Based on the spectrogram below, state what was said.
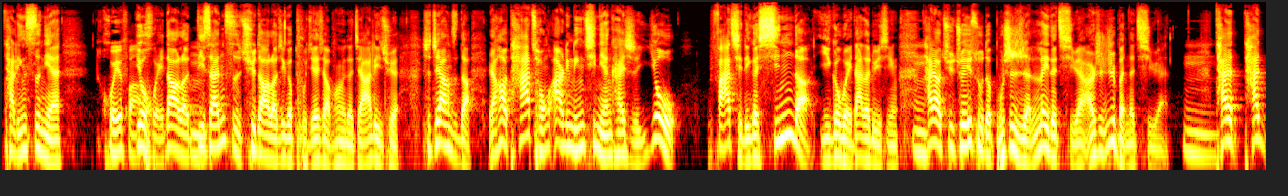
他零四年。回访又回到了第三次去到了这个普杰小朋友的家里去，是这样子的。然后他从二零零七年开始又发起了一个新的一个伟大的旅行，他要去追溯的不是人类的起源，而是日本的起源。嗯，他他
